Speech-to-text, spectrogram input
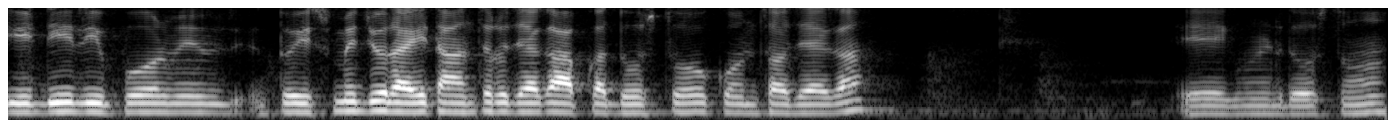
ईडी रिपोर्ट में तो इसमें जो राइट आंसर हो जाएगा आपका दोस्तों, कौन सा हो जाएगा? एक मिनट दोस्तों।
